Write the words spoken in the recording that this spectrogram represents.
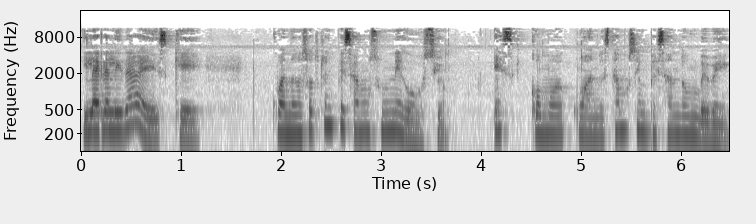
Y la realidad es que cuando nosotros empezamos un negocio, es como cuando estamos empezando un bebé,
